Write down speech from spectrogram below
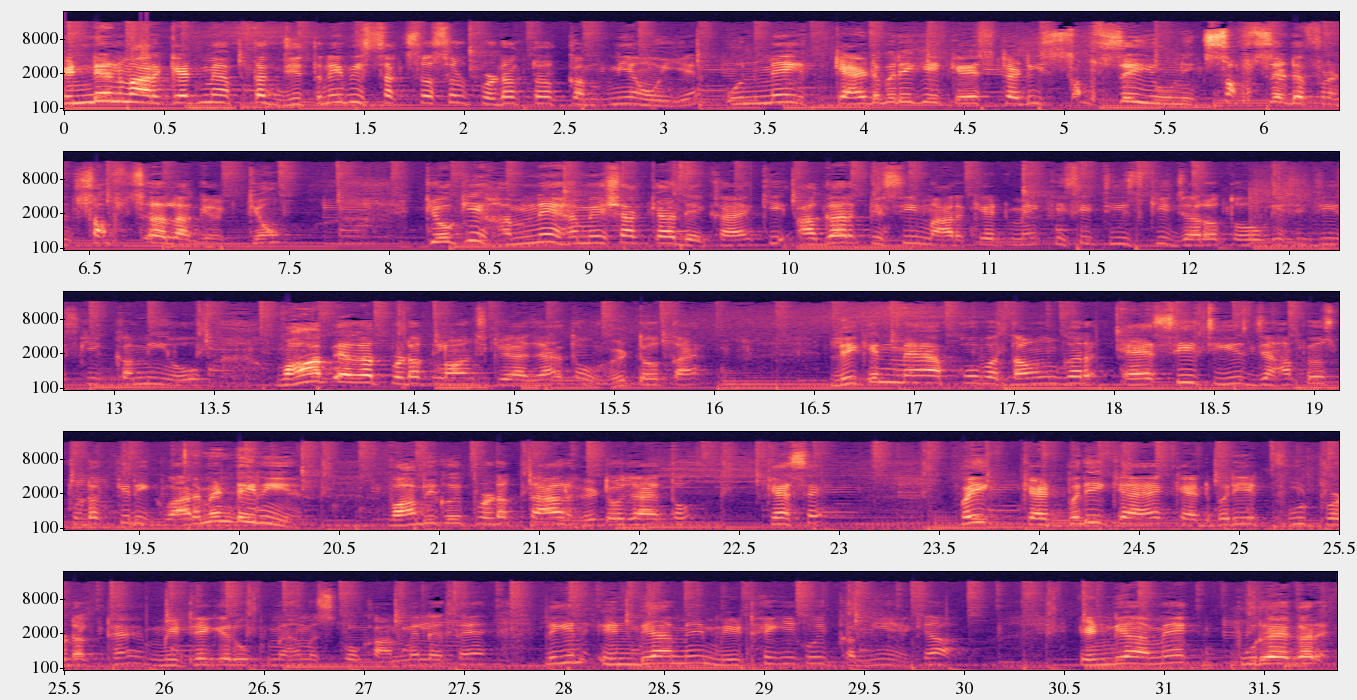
Indian market में अब तक जितने भी सक्सेसफुल प्रोडक्ट और कंपनियाँ हुई है, उनमें कैडबरी की केस स्टडी सबसे यूनिक सबसे डिफरेंट सबसे अलग है। क्यों? क्योंकि हमने हमेशा क्या देखा है कि अगर किसी मार्केट में किसी चीज़ की ज़रूरत हो, किसी चीज़ की कमी हो, वहाँ पे अगर प्रोडक्ट लॉन्च किया जाए तो हिट होता है। लेकिन मैं आपको बताऊँ, अगर ऐसी चीज़ जहाँ पे उस प्रोडक्ट की रिक्वायरमेंट ही नहीं है, वहाँ भी कोई प्रोडक्ट आए और हिट हो जाए तो कैसे? भाई कैडबरी क्या है? कैडबरी एक फ़ूड प्रोडक्ट है, मीठे के रूप में हम इसको काम में लेते हैं, लेकिन इंडिया में मीठे की कोई कमी है क्या? इंडिया में पूरे अगर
